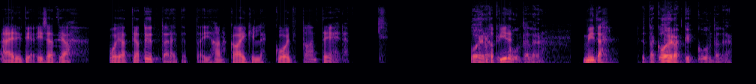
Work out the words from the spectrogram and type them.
äidit ja isät ja pojat ja tyttäret, että ihan kaikille koitetaan tehdä. Koirakki pide- kuuntelee. Mitä? Että koirakki kuuntelee.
